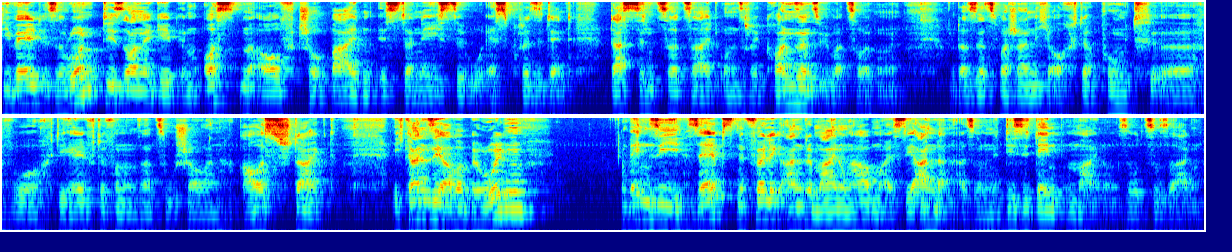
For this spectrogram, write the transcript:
Die Welt ist rund, die Sonne geht im Osten auf, Joe Biden ist der nächste US-Präsident. Das sind zurzeit unsere Konsensüberzeugungen. Und das ist jetzt wahrscheinlich auch der Punkt, äh, wo die Hälfte von unseren Zuschauern aussteigt. Ich kann Sie aber beruhigen, wenn Sie selbst eine völlig andere Meinung haben als die anderen, also eine Dissidentenmeinung sozusagen,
